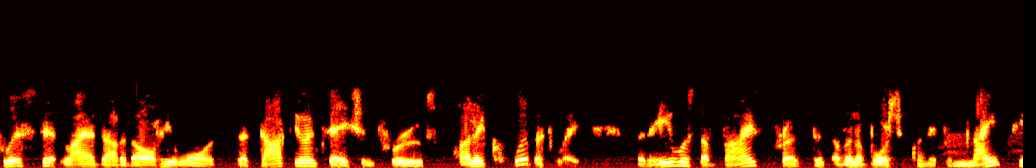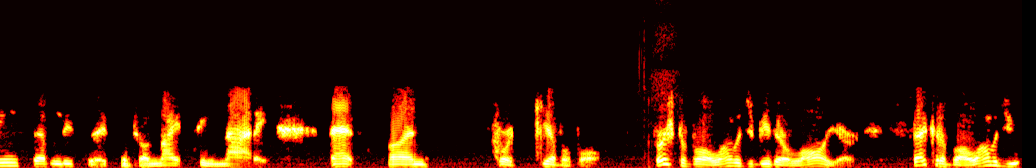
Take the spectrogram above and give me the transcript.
twist it, lie about it all he wants. The documentation proves unequivocally that he was the vice president of an abortion clinic from 1976 until 1990. That's unforgivable. First of all, why would you be their lawyer? Second of all, why would you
